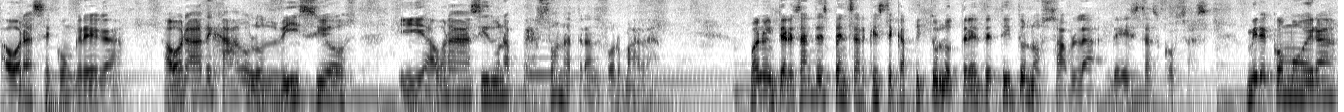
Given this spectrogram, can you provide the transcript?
ahora se congrega, ahora ha dejado los vicios y ahora ha sido una persona transformada. Bueno, interesante es pensar que este capítulo 3 de Tito nos habla de estas cosas. Mire cómo era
